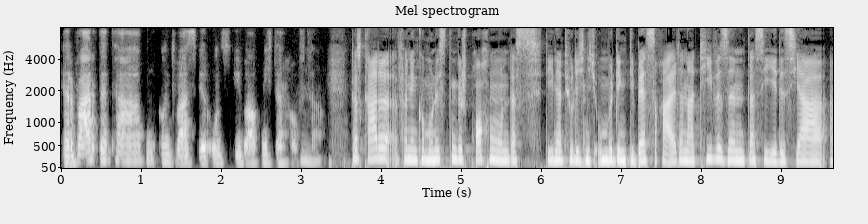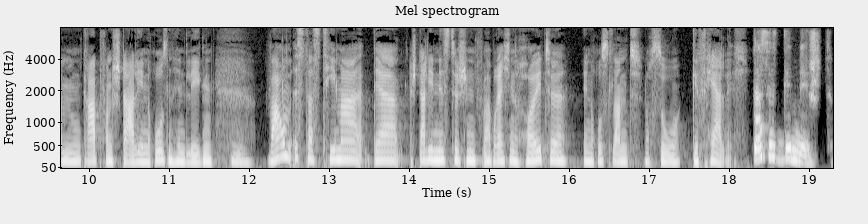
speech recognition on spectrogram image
erwartet haben und was wir uns überhaupt nicht erhofft hm. haben. Du hast gerade von den Kommunisten gesprochen und dass die natürlich nicht unbedingt die bessere Alternative sind, dass sie jedes Jahr am Grab von Stalin Rosen hinlegen. Mhm. Warum ist das Thema der stalinistischen Verbrechen heute in Russland noch so gefährlich? Das ist gemischt.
